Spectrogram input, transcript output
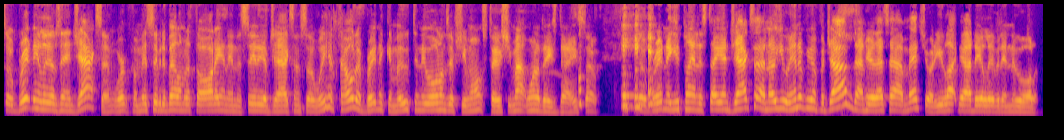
So Brittany lives in Jackson, worked for Mississippi Development Authority and in the city of Jackson. So we have told her Brittany can move to New Orleans if she wants to. She might one of these days. So, so Brittany, you plan to stay in Jackson? I know you were interviewing for jobs down here. That's how I met you. Or do you like the idea of living in New Orleans?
